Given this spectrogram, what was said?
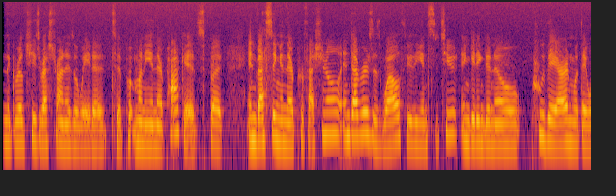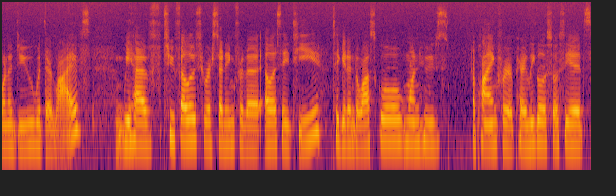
And the grilled cheese restaurant is a way to, to put money in their pockets, but investing in their professional endeavors as well through the Institute and getting to know who they are and what they want to do with their lives. We have two fellows who are studying for the LSAT to get into law school, one who's applying for paralegal associates,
